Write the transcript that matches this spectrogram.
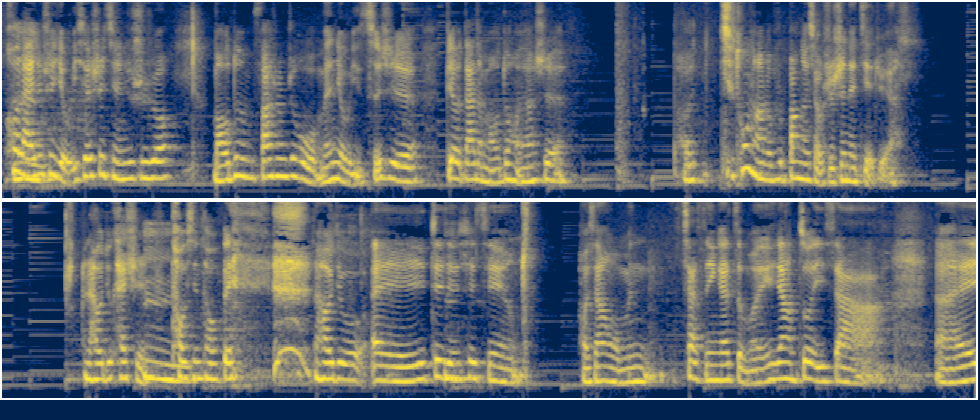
后来就是有一些事情，就是说矛盾发生之后，我们有一次是比较大的矛盾，好像是，好，其实通常都是半个小时之内解决，然后就开始掏心掏肺，然后就哎这件事情，好像我们下次应该怎么样做一下。哎，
